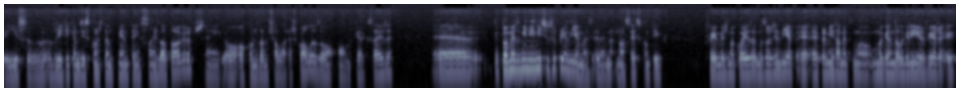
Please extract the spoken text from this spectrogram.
isso, verificamos isso constantemente em sessões de autógrafos, em, ou, ou, quando vamos falar às escolas, ou onde quer que seja. Uh, pelo menos a mim no início surpreendia, mas uh, não sei se contigo foi a mesma coisa, mas hoje em dia é, é para mim realmente uma, uma grande alegria ver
